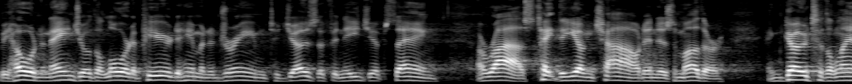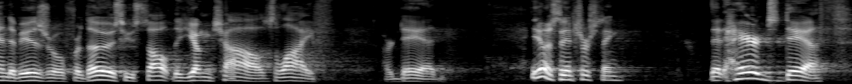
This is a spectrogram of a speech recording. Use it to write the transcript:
behold, an angel of the Lord appeared to him in a dream to Joseph in Egypt, saying, Arise, take the young child and his mother, and go to the land of Israel, for those who sought the young child's life are dead. You know, it's interesting that Herod's death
